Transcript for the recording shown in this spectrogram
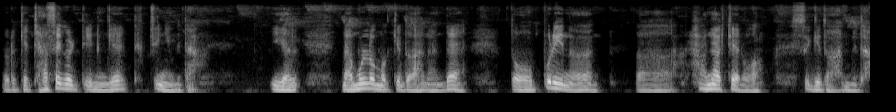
이렇게 자색을 띠는 게 특징입니다. 이게 나물로 먹기도 하는데 또 뿌리는 어, 한약재로 쓰기도 합니다.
